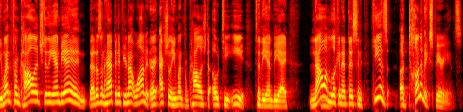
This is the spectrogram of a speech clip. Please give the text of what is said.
You went from college to the NBA, and that doesn't happen if you're not wanted. Or actually, he went from college to OTE to the NBA. Now I'm looking at this, and he has a ton of experience.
